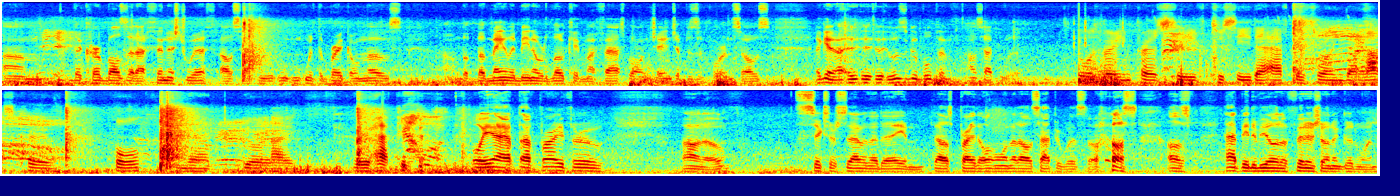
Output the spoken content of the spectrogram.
Um, the curveballs that I finished with, I was happy with, with the break on those. Um, but, but mainly being able to locate my fastball and changeup is important. So I was, again, it, it, was a good bullpen. I was happy with it. It was very impressive to see that after throwing that last curve ball, and then you were like very happy. Well, yeah, I, I probably threw, I don't know, six or seven a day, and that was probably the only one that I was happy with. So I was, I was happy to be able to finish on a good one.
